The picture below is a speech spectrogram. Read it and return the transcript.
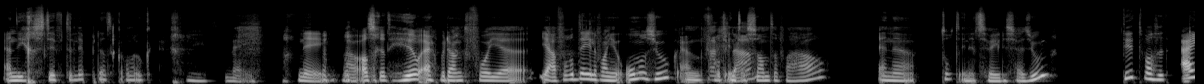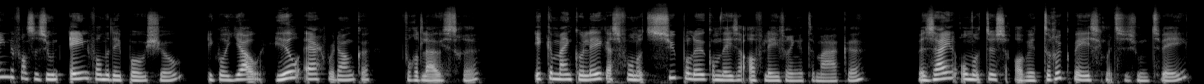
En die gestifte lippen, dat kan ook echt niet. Nee. Nee, nou Astrid, heel erg bedankt voor, je, ja, voor het delen van je onderzoek en voor het interessante verhaal. En eh, tot in het tweede seizoen. Dit was het einde van seizoen 1 van de Depot Show. Ik wil jou heel erg bedanken voor het luisteren. Ik en mijn collega's vonden het superleuk om deze afleveringen te maken. We zijn ondertussen alweer druk bezig met seizoen 2.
